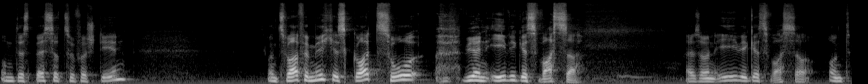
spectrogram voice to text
um das besser zu verstehen. Und zwar für mich ist Gott so wie ein ewiges Wasser. Also ein ewiges Wasser. Und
